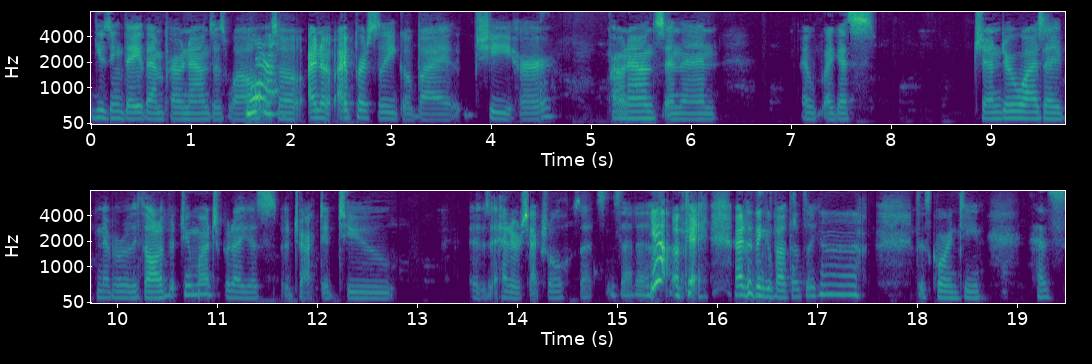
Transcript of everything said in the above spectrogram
using they them pronouns as well Yeah. so i know i personally go by she her pronouns and then i, I guess gender wise i've never really thought of it too much but i guess attracted to is it heterosexual is that is that a Yeah. okay i had to think about that it's like uh, this quarantine has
